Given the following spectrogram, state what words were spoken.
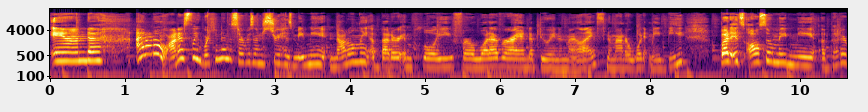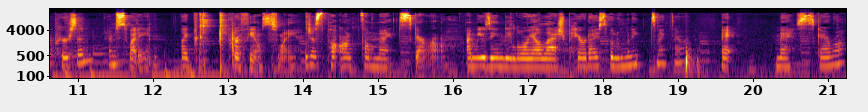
And uh, I don't know, honestly, working in the service industry has made me not only a better employee for whatever I end up doing in my life, no matter what it may be, but it's also made me a better person. I'm sweating, like profusely. Just put on some mascara. I'm using the L'Oreal Lash Paradise Illuminates mascara. Ma mascara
